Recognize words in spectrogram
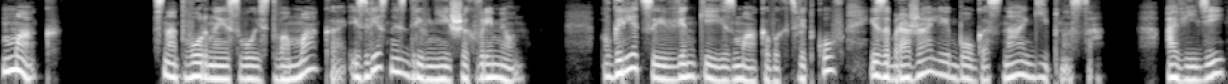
Мак. Снотворные свойства мака известны с древнейших времен. В Греции в венке из маковых цветков изображали бога сна Гипноса. Овидий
